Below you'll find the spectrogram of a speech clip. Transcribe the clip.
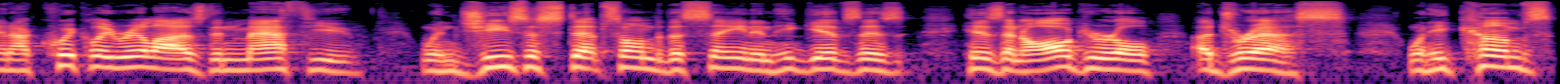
And I quickly realized in Matthew, when Jesus steps onto the scene and he gives his, his inaugural address, when he comes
